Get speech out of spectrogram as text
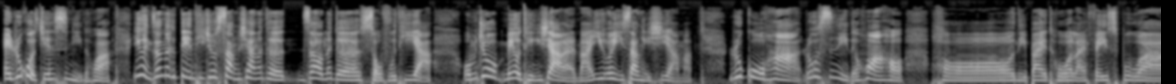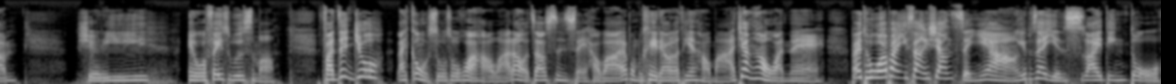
哎，如果今天是你的话，因为你知道那个电梯就上下那个，你知道那个手扶梯啊，我们就没有停下来嘛，因为一上一下嘛。如果哈，如果是你的话，哈，好，你拜托来 Facebook 啊，雪梨。哎，我 Facebook 是什么？反正你就来跟我说说话好吗？让我知道是谁好吧？要不我们可以聊聊天好吗？这样很好玩呢。拜托，要不然一上一下怎样？又不是在演 sliding door。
